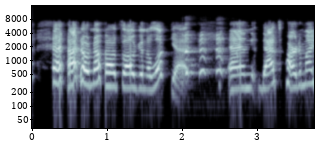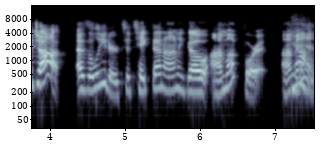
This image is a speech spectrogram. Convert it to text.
I don't know how it's all going to look yet. and that's part of my job as a leader to take that on and go, I'm up for it. I'm Yeah. in.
